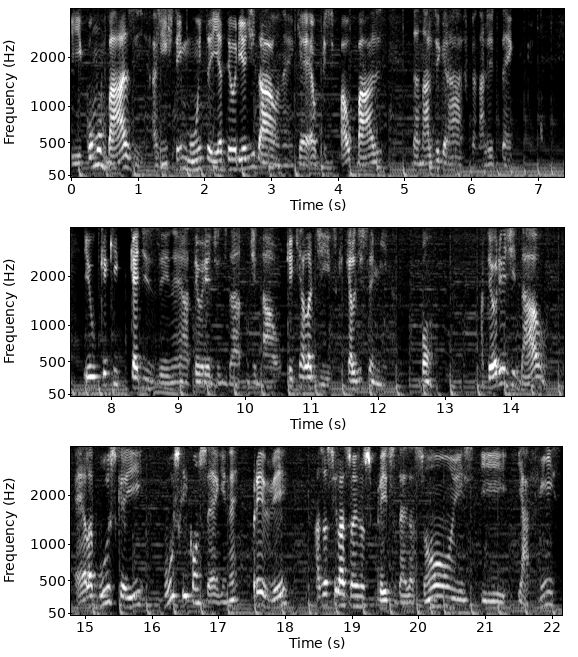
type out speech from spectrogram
E como base, a gente tem muito aí a teoria de Dow, né? Que é o principal base da análise gráfica, análise técnica. E o que que quer dizer, né, a teoria de, de Dow? O que que ela diz? O que que ela dissemina? Bom, a teoria de Dow, ela busca aí, busca e consegue, né, prever as oscilações nos preços das ações e, e afins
